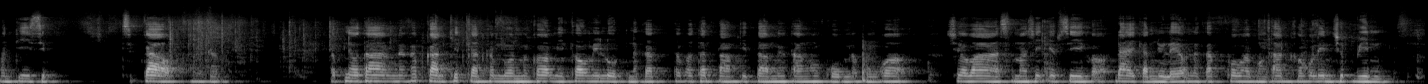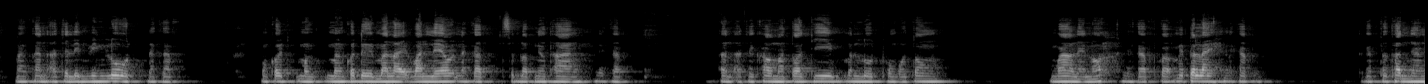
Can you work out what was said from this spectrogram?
วันที่10 19นะครับ กับแนวทางนะครับ การคิดการคำนวณมันก็มีเข้ามีหลุดนะครับ แต่ว่าท่านตามติดตามแนวทางของผมนะผมก็เชื่อว่าสมาชิก FC ก็ได้กันอยู่แล้วนะครับ เพราะว่าบางท่านเขาก็เล่นชุดวิน บางท่านอาจจะเล่นวิ่งโลดนะครับ มันก็มันมันก็เดินมาหลายวันแล้วนะครับสำหรับแนวทางนะครับ ท่านอาจจะเข้ามาตอนที่มันหลุดผมก็ต้องว่าเลยเนาะนะครับ ก็ไม่เป็นไรนะครับนะครับถ้าท่านยัง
